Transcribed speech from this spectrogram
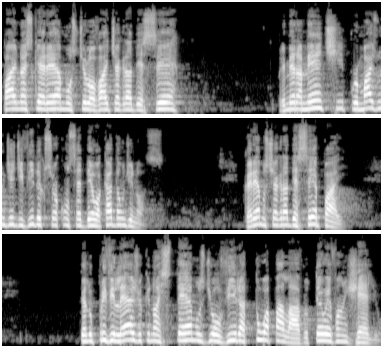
Pai, nós queremos te louvar e te agradecer, primeiramente, por mais um dia de vida que o Senhor concedeu a cada um de nós. Queremos te agradecer, Pai, pelo privilégio que nós temos de ouvir a tua palavra, o teu evangelho,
